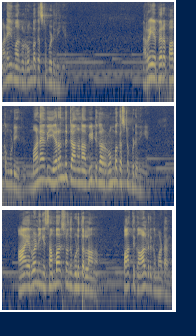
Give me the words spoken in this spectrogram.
மனைவிமார்கள் ரொம்ப கஷ்டப்படுவீங்க. நிறைய பேரை பார்க்க முடியுது. மனைவி இறந்துட்டாங்கன்னா வீட்டுக்காரர் ரொம்ப கஷ்டப்படுவீங்க. ஆயிரம் ரூபாய் நீங்கள் சம்பாரிச்சிட்டு வந்து கொடுத்துடலாம். பார்த்துக்க ஆள் இருக்க மாட்டாங்க.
